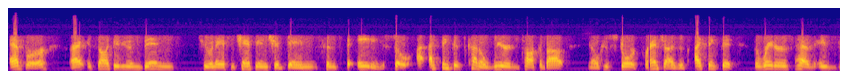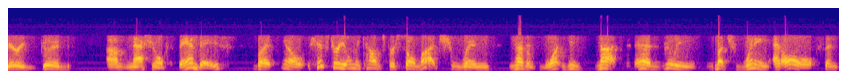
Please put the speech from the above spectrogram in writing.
ever, right? It's not like they've even been to an AFC championship game since the 80s. So I, I think it's kind of weird to talk about, you know, historic franchises. I think that the Raiders have a very good um, national fan base. But you know, history only counts for so much when you haven't won. You've not had really much winning at all since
